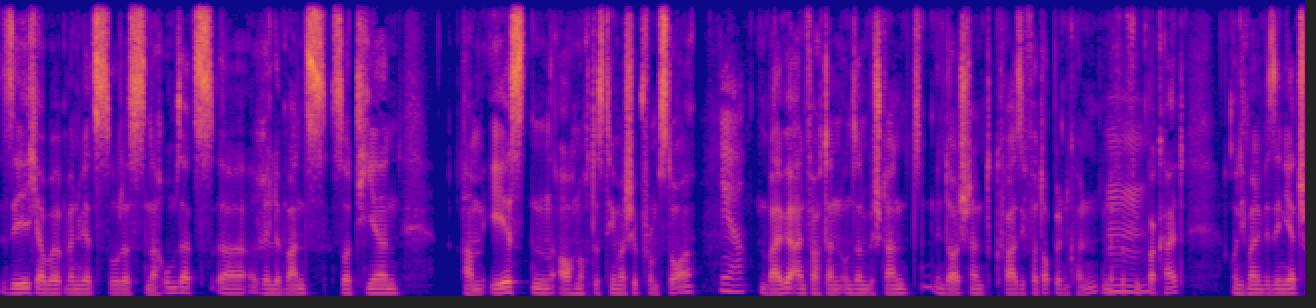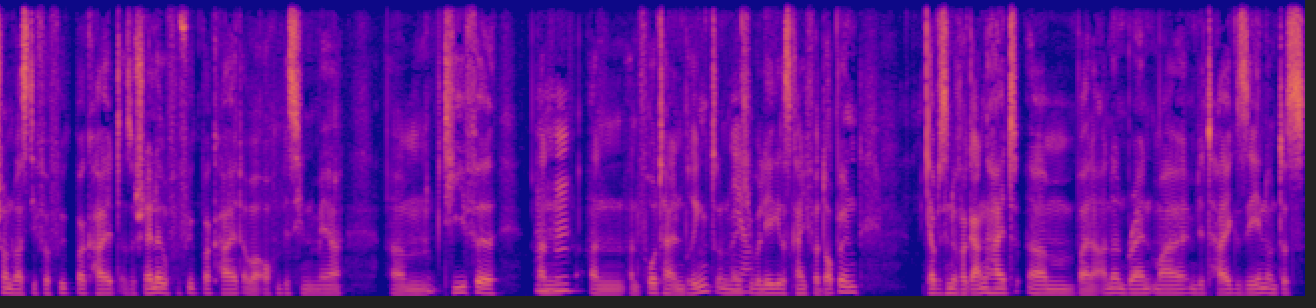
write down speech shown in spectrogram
sehe ich aber, wenn wir jetzt so das nach Umsatzrelevanz äh, sortieren, am ehesten auch noch das Thema Ship from Store, ja. weil wir einfach dann unseren Bestand in Deutschland quasi verdoppeln können in der mhm. Verfügbarkeit. Und ich meine, wir sehen jetzt schon, was die Verfügbarkeit, also schnellere Verfügbarkeit, aber auch ein bisschen mehr ähm, Tiefe an, mhm. an, an Vorteilen bringt. Und wenn ja. ich überlege, das kann ich verdoppeln. Ich habe das in der Vergangenheit ähm, bei einer anderen Brand mal im Detail gesehen und das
